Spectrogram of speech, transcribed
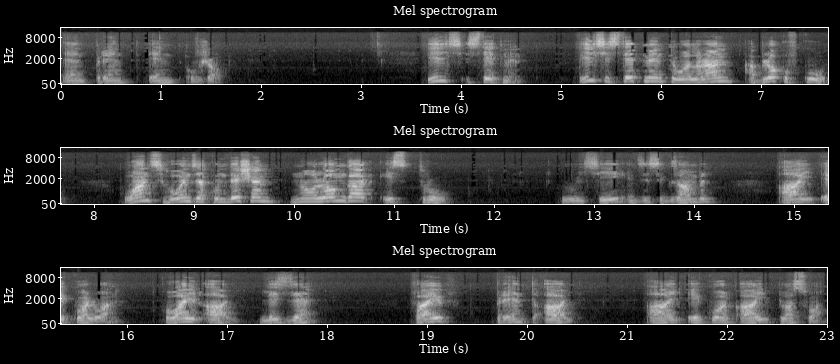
And print end of job. Else statement. Else statement will run a block of code once when the condition no longer is true we will see in this example i equal 1 while i less than 5 print i. I equal i plus 1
